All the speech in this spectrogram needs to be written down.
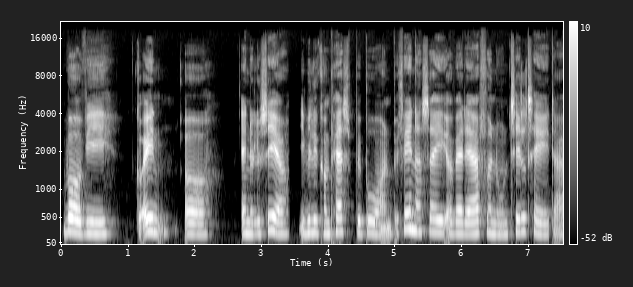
hvor vi går ind og analyserer, i hvilket kompas beboeren befinder sig i, og hvad det er for nogle tiltag, der,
